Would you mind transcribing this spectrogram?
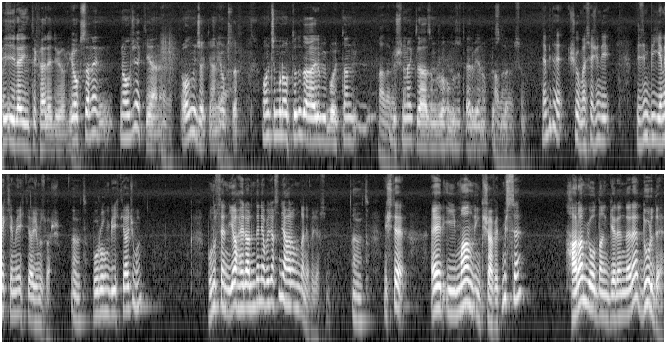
fiile intikal ediyor. Yoksa ne ne olacak ki yani? Evet. Olmayacak yani Ya. yoksa. Onun için bu noktada da ayrı bir boyuttan Allah düşünmek lazım ruhumuzu terbiye Allah noktasında. olsun. Ya bir de şu mesela şimdi bizim bir yemek yemeye ihtiyacımız var. Evet. Bu ruhun bir ihtiyacı mı? Bunu sen ya helalinden yapacaksın ya haramından yapacaksın. Evet. İşte eğer iman inkişaf etmişse haram yoldan gelenlere dur der.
